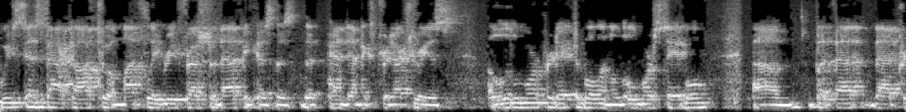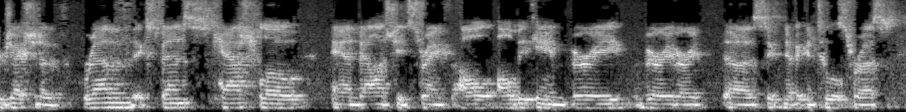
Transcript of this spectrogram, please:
We've since backed off to a monthly refresh of that because the, the pandemic's trajectory is a little more predictable and a little more stable. Um, but that, that projection of rev, expense, cash flow, and balance sheet strength all, all became very, very, very uh, significant tools for us.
